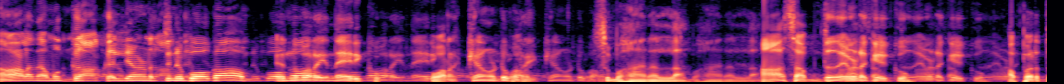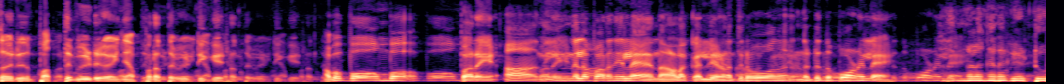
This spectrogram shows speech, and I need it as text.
നാളെ നമുക്ക് ആ കല്യാണത്തിന് പോകാം എന്ന് പറയുന്നതായിരിക്കും. ഉറക്കെ അങ്ങോട്ട് പറയും. സുബാനല്ല ആ ശബ്ദം എവിടെ കേൾക്കും? എവിടെ കേൾക്കും അപ്പുറത്തെ ഒരു പത്ത് വീട് കഴിഞ്ഞ അപ്പുറത്തെ വീട്ടിൽ അപ്പൊ പോകുമ്പോ പറയും ആ നീ ഇന്നലെ പറഞ്ഞില്ലേ നാളെ കല്യാണത്തിന് പോകുന്ന എന്നിട്ട് പോണില്ലേ? നിങ്ങൾ എങ്ങനെ കേട്ടു?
